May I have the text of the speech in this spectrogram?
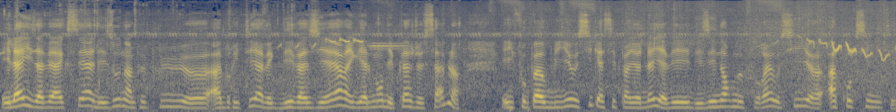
Et là ils avaient accès à des zones un peu plus euh, abritées avec des vasières, également des plages de sable. Et il ne faut pas oublier aussi qu'à ces périodes-là il y avait des énormes forêts aussi à proximité.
